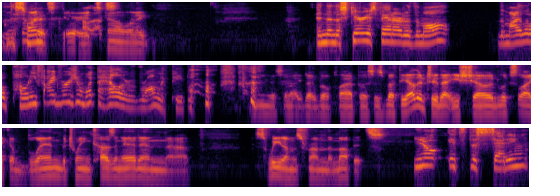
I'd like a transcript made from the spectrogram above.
this one. That's scary. Oh, it's kind of like. And then the scariest fan art of them all, the My Little Pony fied version. What the hell are wrong with people? it's like Bill platypuses, but the other two that you showed looks like a blend between Cousin Ed and uh, Sweetums from the Muppets. You know, it's the setting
